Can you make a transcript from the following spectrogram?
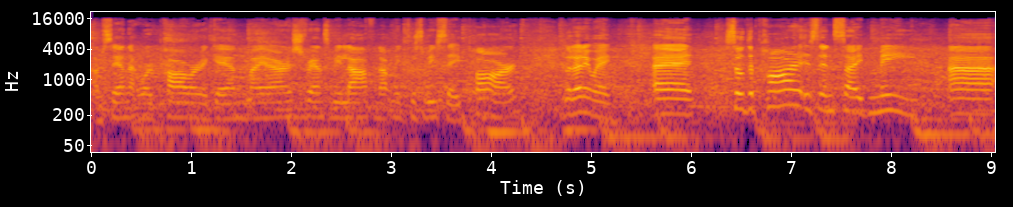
I'm saying that word power again. My Irish friends will be laughing at me because we say power. But anyway, uh, so the power is inside me. Uh,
